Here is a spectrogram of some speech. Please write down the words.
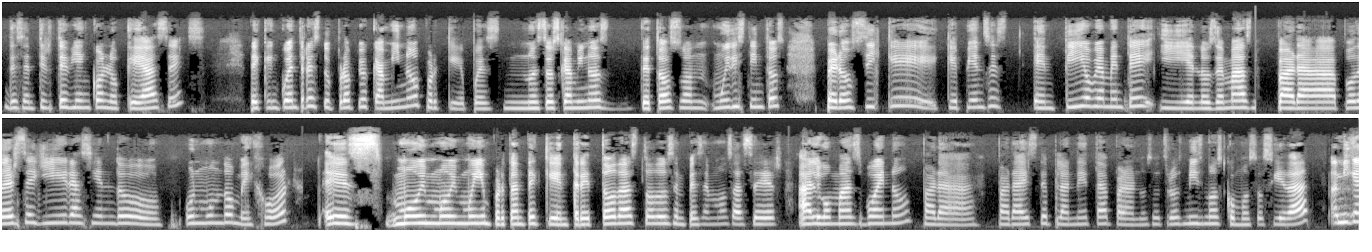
de sentirte bien con lo que haces, de que encuentres tu propio camino, porque pues nuestros caminos de todos son muy distintos, pero sí que, que pienses en ti, obviamente, y en los demás para poder seguir haciendo un mundo mejor. Es muy, muy, muy importante que entre todas, todos empecemos a hacer algo más bueno para, para este planeta, para nosotros mismos como sociedad. Amiga,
